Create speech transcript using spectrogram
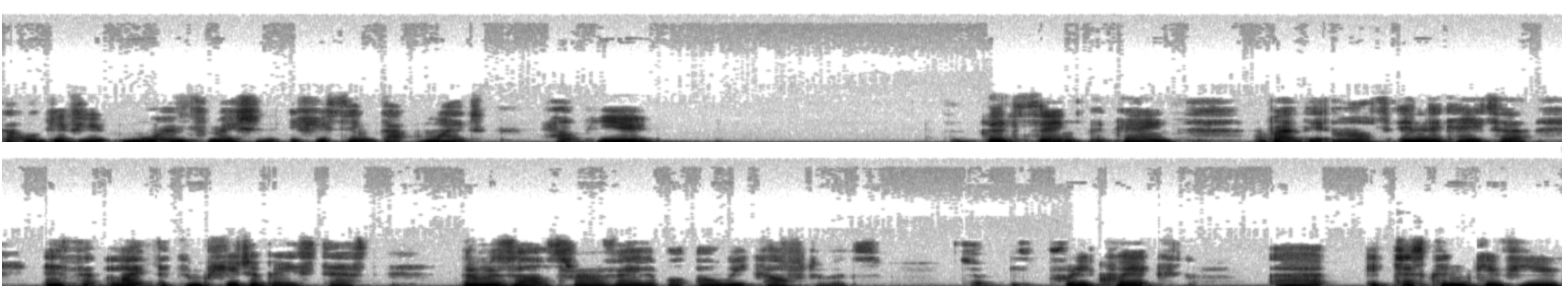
That will give you more information if you think that might help you. The good thing, again, about the IELTS indicator is that, like the computer based test, the results are available a week afterwards. So it's pretty quick. Uh, it just can give you,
